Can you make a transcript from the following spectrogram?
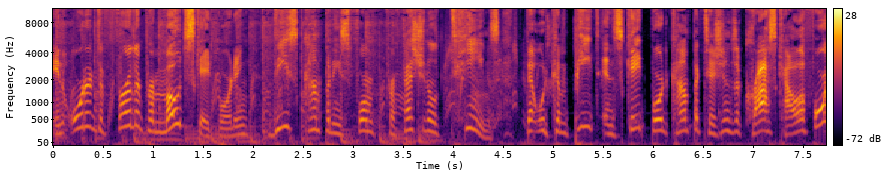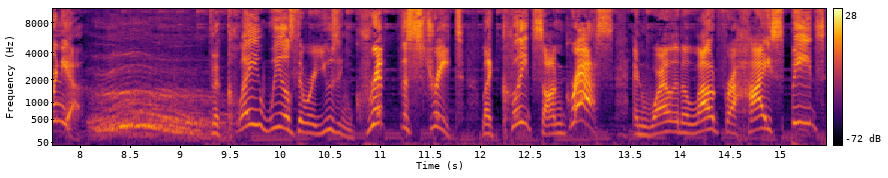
In order to further promote skateboarding, these companies formed professional teams that would compete in skateboard competitions across California. The clay wheels they were using gripped the street like cleats on grass, and while it allowed for high speeds,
